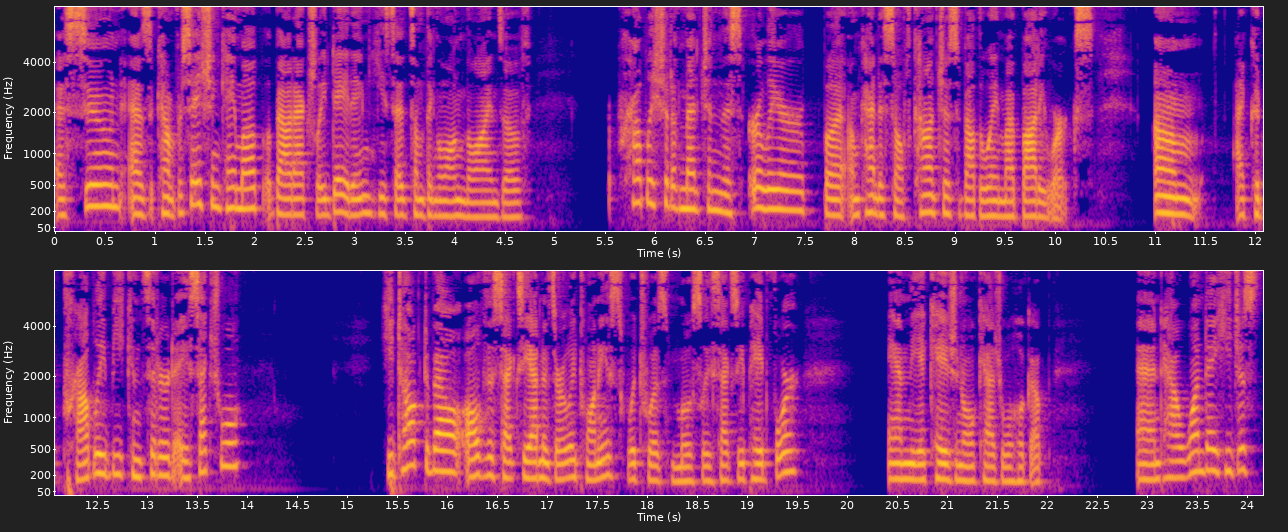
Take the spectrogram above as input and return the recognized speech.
As soon as the conversation came up about actually dating, he said something along the lines of, I probably should have mentioned this earlier, but I'm kind of self conscious about the way my body works. Um, I could probably be considered asexual. He talked about all the sex he had in his early 20s, which was mostly sex he paid for, and the occasional casual hookup, and how one day he just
